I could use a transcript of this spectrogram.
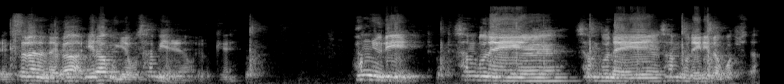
x라는 애가 1하고 2하고 3이에요. 이렇게. 확률이 3분의 1, 3분의 1, 3분의 1이라고 합시다.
